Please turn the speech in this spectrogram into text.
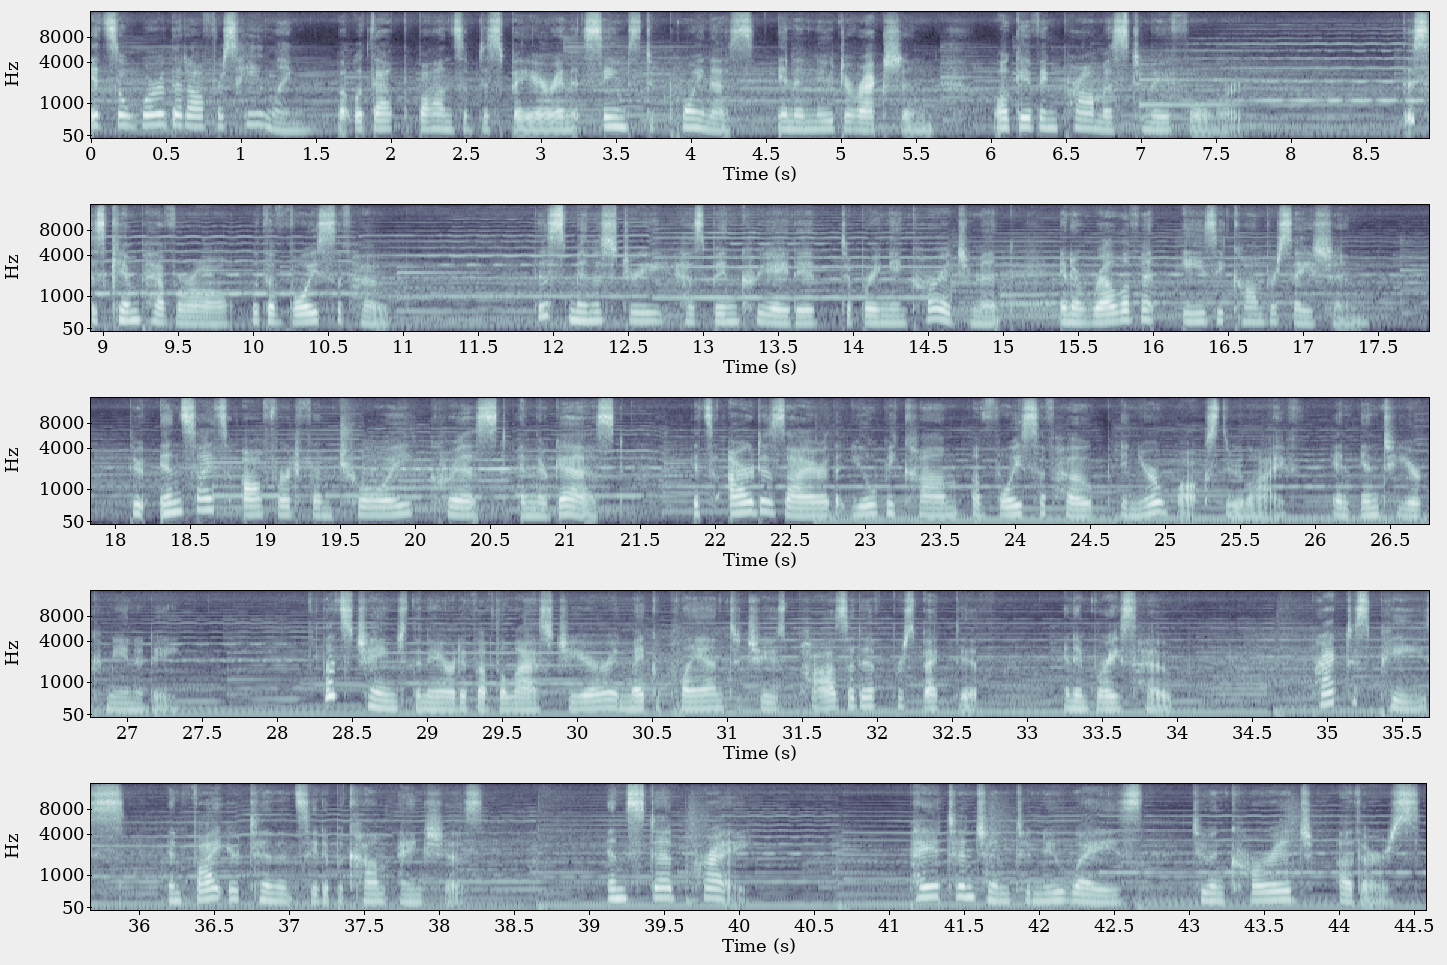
It's a word that offers healing, but without the bonds of despair, and it seems to point us in a new direction while giving promise to move forward. This is Kim Peverall with a voice of hope. This ministry has been created to bring encouragement in a relevant, easy conversation. Through insights offered from Troy, Chris, and their guest, it's our desire that you'll become a voice of hope in your walks through life and into your community. Let's change the narrative of the last year and make a plan to choose positive perspective and embrace hope. Practice peace and fight your tendency to become anxious. Instead, pray. Pay attention to new ways to encourage others.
